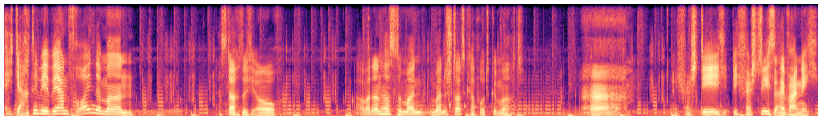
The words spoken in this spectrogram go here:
Ich dachte, wir wären Freunde, Mann. Das dachte ich auch. Aber dann hast du mein, meine Stadt kaputt gemacht. Ah, ich verstehe ich, ich verstehe es einfach nicht.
